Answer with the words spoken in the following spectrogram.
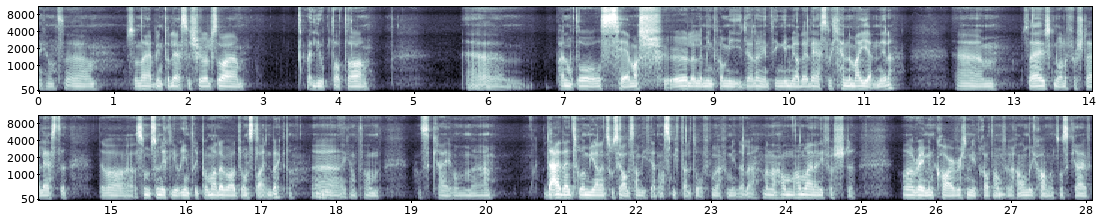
Ikke så, så når jeg begynte å lese sjøl, så var jeg veldig opptatt av eh, på en måte å se meg sjøl eller min familie eller ting i mye av det jeg leser, og kjenne meg igjen i det. Um, så jeg husker Noe av det første jeg leste det var, som, som, virkelig gjorde inntrykk på meg, det var John Steinbeck. Da. Mm. Uh, han, han, skrev om uh, der, der tror jeg mye av den sosiale samvittigheten har smitta litt over på meg. for min del Men han, han, var en av de første. Og Raymond Carver, som vi pratet om før, han amerikaner som skrev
